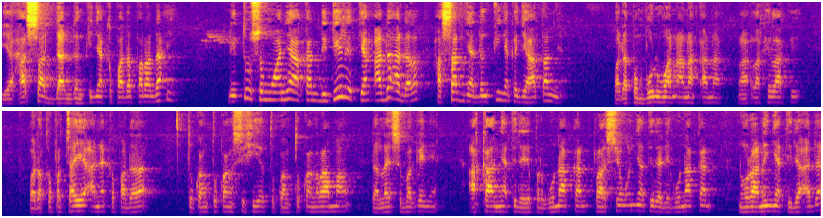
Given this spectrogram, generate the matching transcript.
ya hasad dan dengkinya kepada para dai. Itu semuanya akan didilit. Yang ada adalah hasadnya, dengkinya, kejahatannya pada pembunuhan anak-anak, laki-laki, pada kepercayaannya kepada tukang-tukang sihir, tukang-tukang ramal dan lain sebagainya. Akalnya tidak dipergunakan, rasionya tidak digunakan, nuraninya tidak ada,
